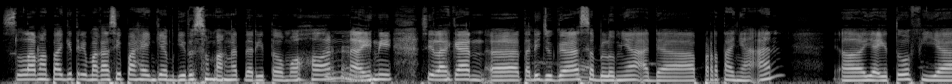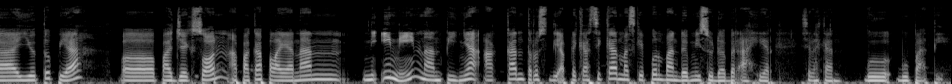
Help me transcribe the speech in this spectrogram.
Selamat pagi, terima kasih Pak Hengki begitu semangat dari Tomohon. nah ini silakan uh, tadi juga ya. sebelumnya ada pertanyaan uh, yaitu via YouTube ya. Uh, Pak Jackson, apakah pelayanan ini nantinya akan terus diaplikasikan meskipun pandemi sudah berakhir? Silahkan, Bu Bupati.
